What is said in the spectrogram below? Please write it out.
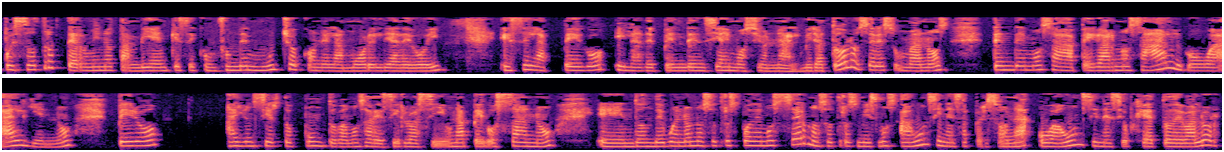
pues otro término también que se confunde mucho con el amor el día de hoy es el apego y la dependencia emocional. Mira, todos los seres humanos tendemos a apegarnos a algo o a alguien, ¿no? Pero hay un cierto punto, vamos a decirlo así, un apego sano, en donde, bueno, nosotros podemos ser nosotros mismos aún sin esa persona o aún sin ese objeto de valor.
